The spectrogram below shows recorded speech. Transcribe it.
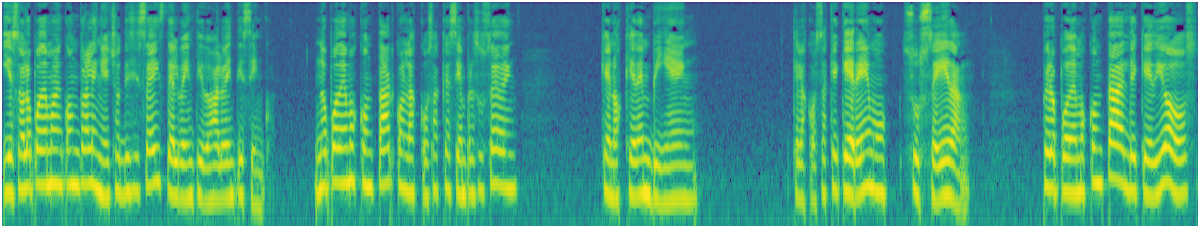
Y eso lo podemos encontrar en Hechos 16 del 22 al 25. No podemos contar con las cosas que siempre suceden, que nos queden bien, que las cosas que queremos sucedan. Pero podemos contar de que Dios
